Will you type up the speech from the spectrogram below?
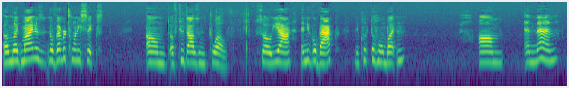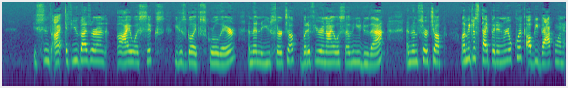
Um, like mine is November 26th um, of 2012. So, yeah, then you go back and you click the home button um, and then since I, if you guys are on iOS 6, you just go like scroll there, and then you search up. But if you're in iOS 7, you do that, and then search up. Let me just type it in real quick. I'll be back when.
